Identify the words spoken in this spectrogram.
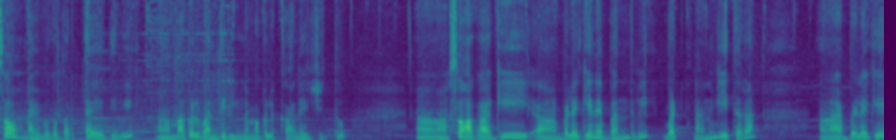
ಸೊ ನಾವಿವಾಗ ಬರ್ತಾ ಇದ್ದೀವಿ. ಮಗಳು ನಮ್ಮ ಮಗಳು ಕಾಲೇಜ್ ಇತ್ತು ಸೊ ಹಾಗಾಗಿ ಬೆಳಗ್ಗೆ ಬಂದ್ವಿ ಬಟ್ ನನಗೆ ಈ ಥರ ಬೆಳಗ್ಗೆ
